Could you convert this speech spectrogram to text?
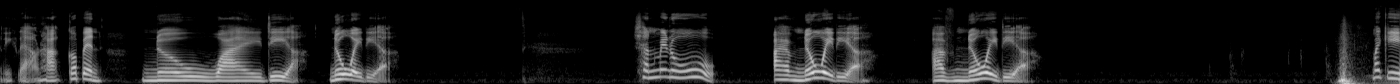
นอีกแล้วนะคะ ก็เป็น no idea no idea ฉันไม่รู้ I have no idea I have no idea เมื่อกี้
